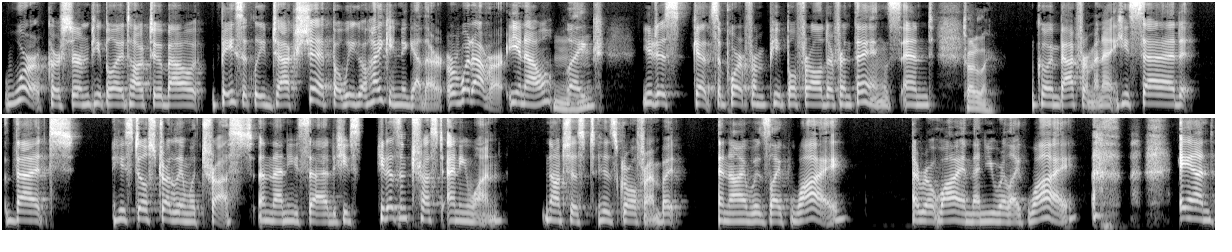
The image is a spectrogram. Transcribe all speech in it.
work or certain people I talk to about basically jack shit but we go hiking together or whatever you know mm-hmm. like you just get support from people for all different things and Totally. Going back for a minute he said that he's still struggling with trust and then he said he's he doesn't trust anyone not just his girlfriend but And I was like, why? I wrote why. And then you were like, why? and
